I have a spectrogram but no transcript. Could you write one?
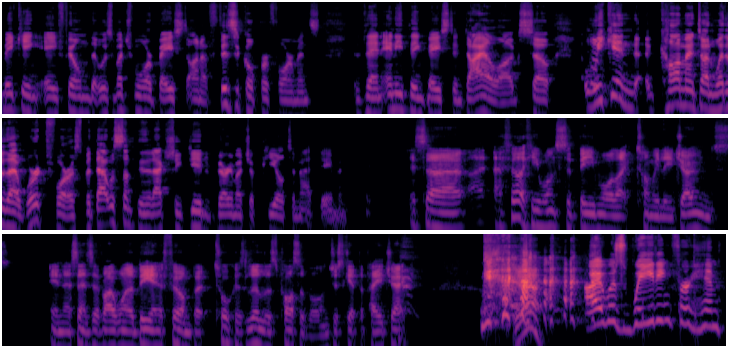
making a film that was much more based on a physical performance than anything based in dialogue. So we can comment on whether that worked for us, but that was something that actually did very much appeal to Matt Damon. It's uh, I, I feel like he wants to be more like Tommy Lee Jones in a sense of I want to be in a film but talk as little as possible and just get the paycheck. Yeah. I was waiting for him.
